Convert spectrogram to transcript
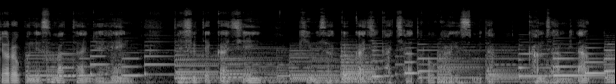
여러분의 스마트한 여행 되실 때까지 김이사 끝까지 같이 하도록 하겠습니다. 감사합니다.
